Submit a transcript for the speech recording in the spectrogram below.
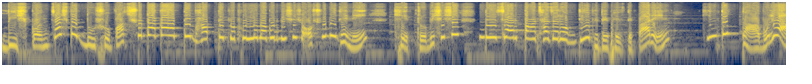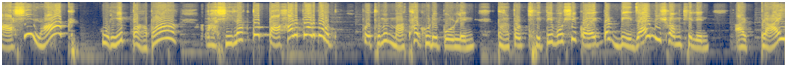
বিশ পঞ্চাশ বা দুশো পাঁচশো টাকা অব্দি ভাবতে প্রফুল্লবাবুর বিশেষ অসুবিধে নেই। ক্ষেত্র বিশেষে দু চার পাঁচ হাজার অব্দিও ভেবে ফেলতে পারেন। কিন্তু তা বলে আশি লাখ? ওরে বাবা, আশি লাখ তো পাহাড় পর্বত। প্রথমে মাথা ঘুরে পড়লেন, তারপর খেতে বসে কয়েকবার বেজায় বিষম খেলেন, আর প্রায়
